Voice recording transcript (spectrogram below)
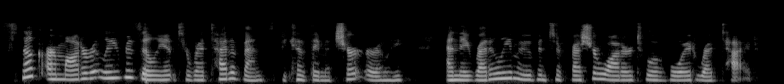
Snook are moderately resilient to red tide events because they mature early and they readily move into fresher water to avoid red tide.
